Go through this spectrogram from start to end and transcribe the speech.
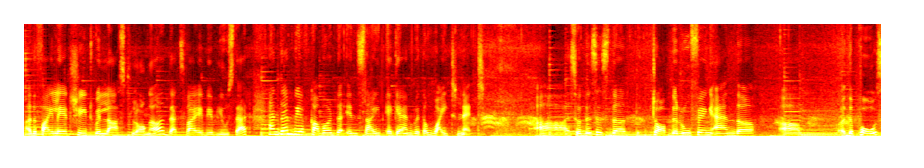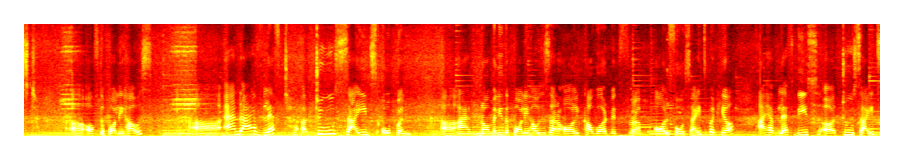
Uh, the five layered sheet will last longer, that's why we've used that. And then we have covered the inside again with a white net. Uh, so this is the top, the roofing and the, uh, the post of the poly house uh, and I have left uh, two sides open. Uh, I have, normally the poly houses are all covered with from all four sides but here I have left these uh, two sides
